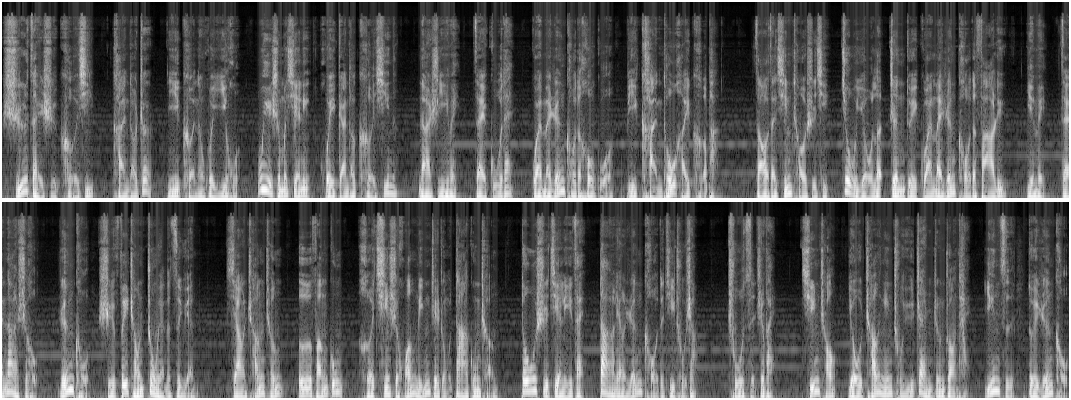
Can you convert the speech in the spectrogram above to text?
实在是可惜。看到这儿，你可能会疑惑，为什么县令会感到可惜呢？那是因为在古代，拐卖人口的后果比砍头还可怕。早在秦朝时期，就有了针对拐卖人口的法律，因为在那时候，人口是非常重要的资源。像长城、阿房宫和秦始皇陵这种大工程，都是建立在大量人口的基础上。除此之外，秦朝又常年处于战争状态，因此对人口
